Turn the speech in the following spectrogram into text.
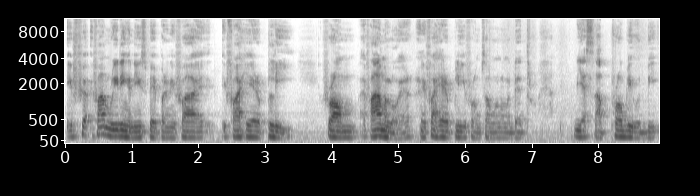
if if I'm reading a newspaper and if I if I hear a plea from if I'm a lawyer and if I hear a plea from someone on a death row, yes, I probably would be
